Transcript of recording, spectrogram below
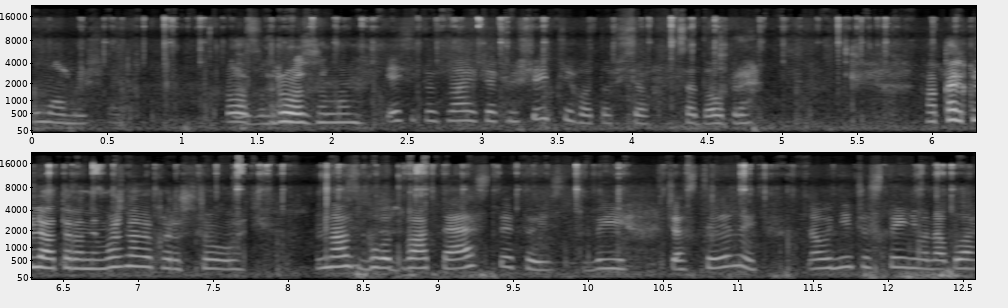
умом рішити. Розумом. Розумом. Якщо ти знаєш, як рішити його, то все, все добре. А калькулятора не можна використовувати? У нас було два тести, тобто дві частини. На одній частині вона була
